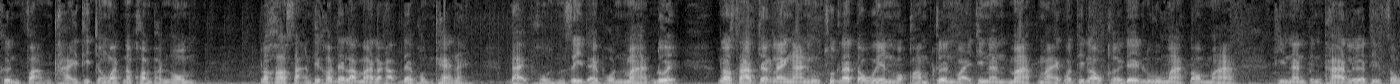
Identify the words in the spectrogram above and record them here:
ขึ้นฝั่งไทยที่จังหวัดนครพนม แล้วข่าวสารที่เขาได้รับมาล่ะครับ ได้ผลแค่ไหน ได้ผลสิได้ผลมากด้วย เราทราบจากรายงานของชุดลาดตระเวนว่าความเคลื่อนไหวที่นั่นมากมายกว่าที่เราเคยได้รู้มากต่อมาก ที่นั่นเป็นท่าเรือที่ส่ง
